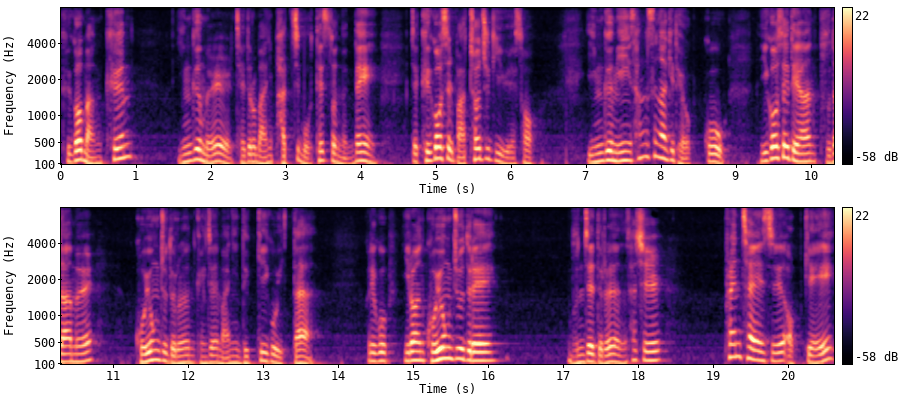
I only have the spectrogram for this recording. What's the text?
그거만큼 임금을 제대로 많이 받지 못했었는데 이제 그것을 맞춰주기 위해서 임금이 상승하게 되었고 이것에 대한 부담을 고용주들은 굉장히 많이 느끼고 있다. 그리고 이런 고용주들의 문제들은 사실 프랜차이즈 업계의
